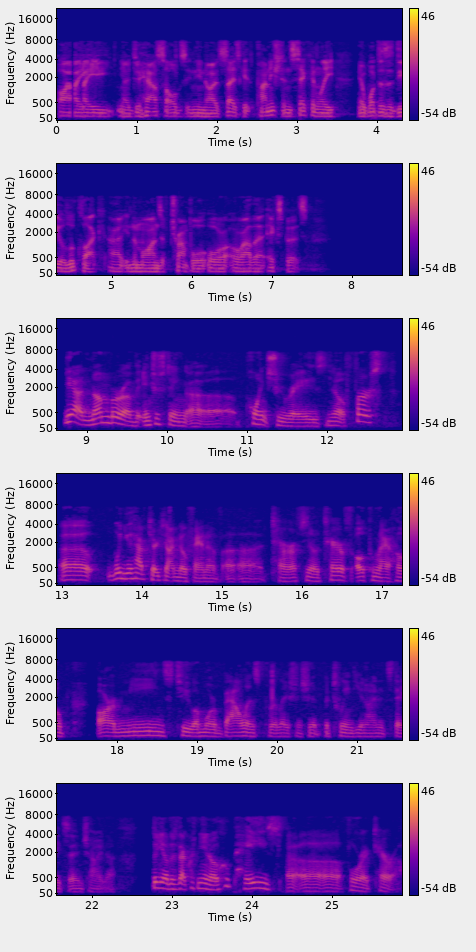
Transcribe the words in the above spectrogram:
i.e., you know, do households in the United States get punished, and secondly, you know, what does the deal look like uh, in the minds of Trump or, or, or other experts? Yeah, a number of interesting uh, points you raised. You know, first, uh, when you have tariffs, I'm no fan of uh, uh, tariffs. You know, tariffs ultimately, I hope, are means to a more balanced relationship between the United States and China. So, you know, there's that question, you know, who pays uh, for a tariff?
